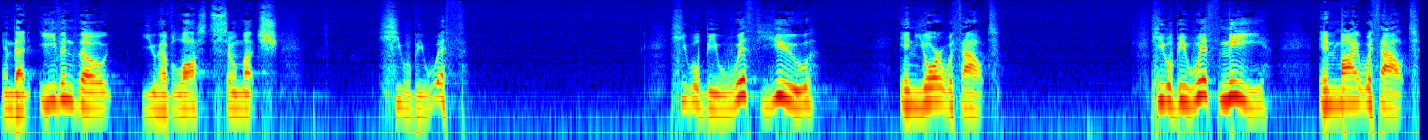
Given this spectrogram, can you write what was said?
And that even though you have lost so much, He will be with. He will be with you in your without. He will be with me in my without.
